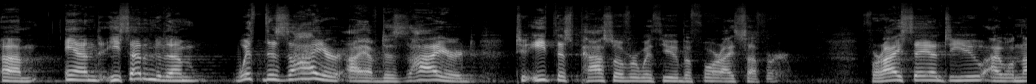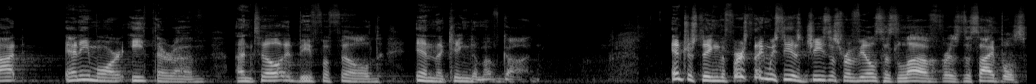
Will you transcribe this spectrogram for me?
Um, and he said unto them, With desire I have desired to eat this Passover with you before I suffer. For I say unto you, I will not any more eat thereof until it be fulfilled in the kingdom of God. Interesting, the first thing we see is Jesus reveals his love for his disciples.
